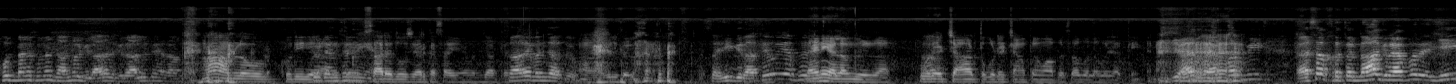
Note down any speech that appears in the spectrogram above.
खुद मैंने सुना जानवर गिरा गिरा लेते हैं आराम हाँ हम लोग खुद ही गिरा टेंशन हैं। नहीं सारे दोस्त यार कसाई में बन जाते हैं। सारे बन जाते हो? हाँ बिल्कुल। सही गिराते हो या फिर? नहीं नहीं अलहमदिल्ला पूरे चार टुकड़े चांपे वहाँ पे सब अलग हो जाती हैं। यार रैपर भी ऐसा खतरनाक रैपर यही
